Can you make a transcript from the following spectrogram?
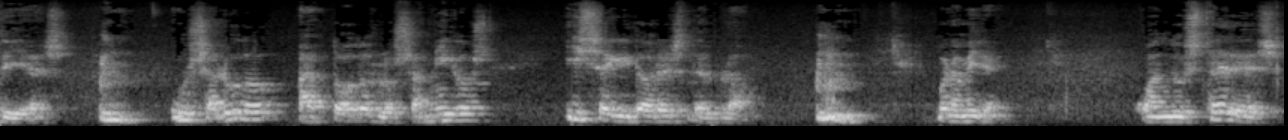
días. Un saludo a todos los amigos y seguidores del blog. Bueno, miren, cuando ustedes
